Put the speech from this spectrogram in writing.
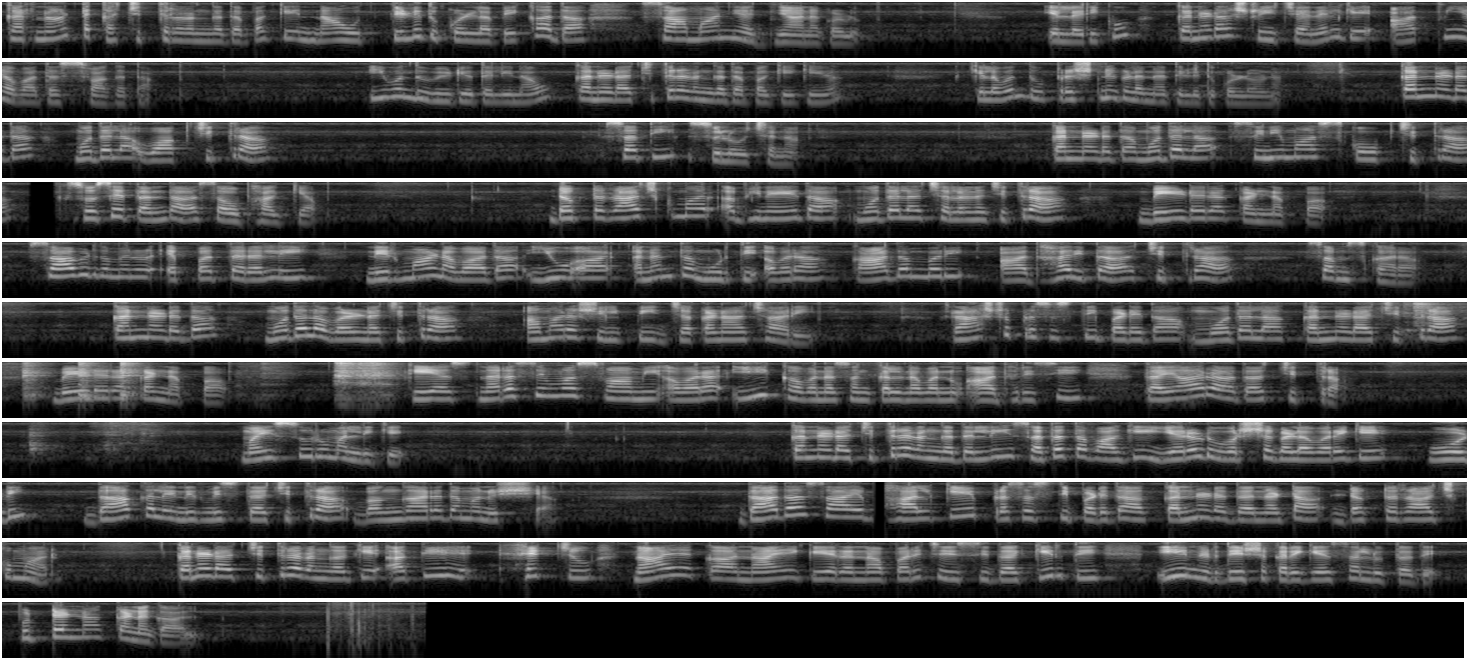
ಕರ್ನಾಟಕ ಚಿತ್ರರಂಗದ ಬಗ್ಗೆ ನಾವು ತಿಳಿದುಕೊಳ್ಳಬೇಕಾದ ಸಾಮಾನ್ಯ ಜ್ಞಾನಗಳು. ಎಲ್ಲರಿಗೂ ಕನ್ನಡ ಶ್ರೀ ಚಾನೆಲ್ಗೆ ಆತ್ಮೀಯವಾದ ಸ್ವಾಗತ. ಈ ಒಂದು ವಿಡಿಯೋದಲ್ಲಿ ನಾವು ಕನ್ನಡ ಚಿತ್ರರಂಗದ ಬಗೆಗಿನ ಕೆಲವೊಂದು ಪ್ರಶ್ನೆಗಳನ್ನು ತಿಳಿದುಕೊಳ್ಳೋಣ. ಕನ್ನಡದ ಮೊದಲ ವಾಕ್ಚಿತ್ರ ಸತಿ ಸುಲೋಚನ. ಕನ್ನಡದ ಮೊದಲ ಸಿನಿಮಾ ಸ್ಕೋಪ್ ಚಿತ್ರ ಸೊಸೆ ತಂದ ಸೌಭಾಗ್ಯ. ಡಾಕ್ಟರ್ ರಾಜ್ಕುಮಾರ್ ಅಭಿನಯದ ಮೊದಲ ಚಲನಚಿತ್ರ ಬೇಡರ ಕಣ್ಣಪ್ಪ. ಸಾವಿರದ ಒಂಬೈನೂರ ಎಪ್ಪತ್ತರಲ್ಲಿ ನಿರ್ಮಾಣವಾದ ಯು ಆರ್ ಅನಂತಮೂರ್ತಿ ಅವರ ಕಾದಂಬರಿ ಆಧಾರಿತ ಚಿತ್ರ ಸಂಸ್ಕಾರ. ಕನ್ನಡದ ಮೊದಲ ವರ್ಣಚಿತ್ರ ಅಮರಶಿಲ್ಪಿ ಜಕಣಾಚಾರಿ. ರಾಷ್ಟ್ರ ಪ್ರಶಸ್ತಿ ಪಡೆದ ಮೊದಲ ಕನ್ನಡ ಚಿತ್ರ ಬೇಡರ ಕಣ್ಣಪ್ಪ. ಕೆ ಎಸ್ ನರಸಿಂಹಸ್ವಾಮಿ ಅವರ ಈ ಕವನ ಸಂಕಲನವನ್ನು ಆಧರಿಸಿ ತಯಾರಾದ ಚಿತ್ರ. ಮೈಸೂರು ಮಲ್ಲಿಗೆ. ಕನ್ನಡ ಚಿತ್ರರಂಗದಲ್ಲಿ ಸತತವಾಗಿ ಎರಡು ವರ್ಷಗಳವರೆಗೆ ಓಡಿ ದಾಖಲೆ ನಿರ್ಮಿಸಿದ ಚಿತ್ರ ಬಂಗಾರದ ಮನುಷ್ಯ. ದಾದಾ ಸಾಹೇಬ್ ಹಾಲ್ಕೆ ಪ್ರಶಸ್ತಿ ಪಡೆದ ಕನ್ನಡದ ನಟ ಡಾಕ್ಟರ್ ರಾಜ್ಕುಮಾರ್. ಕನ್ನಡ ಚಿತ್ರರಂಗಕ್ಕೆ ಅತಿ ಹೆಚ್ಚು ನಾಯಕ ನಾಯಕಿಯರನ್ನು ಪರಿಚಯಿಸಿದ ಕೀರ್ತಿ ಈ ನಿರ್ದೇಶಕರಿಗೆ ಸಲ್ಲುತ್ತದೆ. ಪುಟ್ಟಣ್ಣ ಕಣಗಾಲ್.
